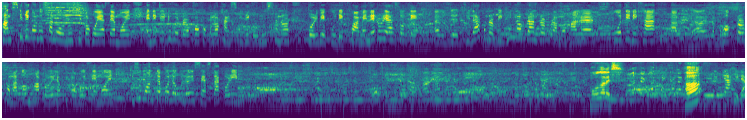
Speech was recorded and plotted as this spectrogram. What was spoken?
সাংস্কৃতিক অনুষ্ঠানো অনুষ্ঠিত হৈ আছে। মই এন ডি ফ'ৰ দৰ্শকসকলক সাংস্কৃতিক অনুষ্ঠানৰ পৰিৱেশো দেখুৱাম। এনেদৰে আচলতে জিলাখনৰ বিভিন্ন প্ৰান্তৰ পৰা মহালয়াৰ পুৱতি নিশা ভক্তৰ সমাগম হোৱা পৰিলক্ষিত হৈছে। মই কিছু মন্তব্য ল'বলৈ চেষ্টা কৰিম। মজা লাগিছে। হা? আহিলা?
